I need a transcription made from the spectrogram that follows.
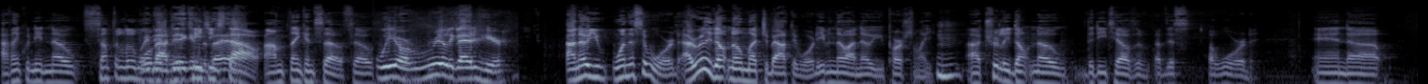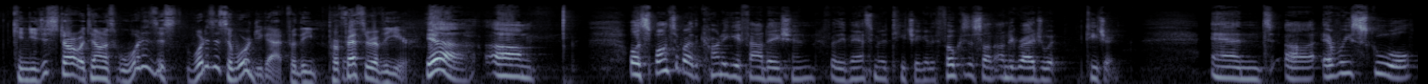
I think we need to know something a little more need about to his teaching style. I'm thinking so. So we are really glad you're here. I know you won this award. I really don't know much about the award, even though I know you personally. Mm-hmm. I truly don't know the details of, of this award. And uh, can you just start with telling us what is this? What is this award you got for the Professor of the Year? Yeah. Um, well, it's sponsored by the Carnegie Foundation for the Advancement of Teaching, and it focuses on undergraduate teaching. And uh, every school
